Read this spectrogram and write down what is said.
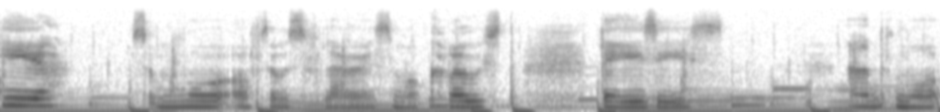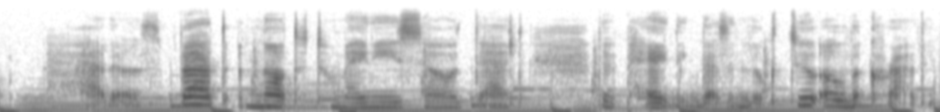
Here some more of those flowers, more closed daisies and more petals, but not too many so that the painting doesn't look too overcrowded.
